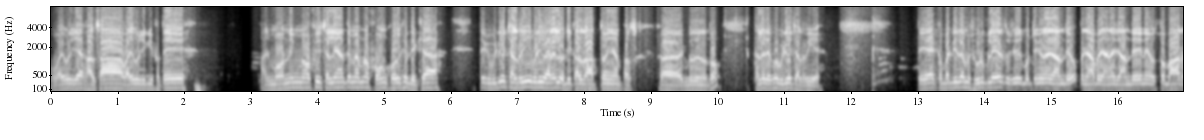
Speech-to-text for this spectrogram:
ਵਾਹਿਗੁਰੂ ਜੀ ਖਾਲਸਾ, ਵਾਹਿਗੁਰੂ ਜੀ ਕੀ ਫਤਿਹ। ਅੱਜ ਮਾਰਨਿੰਗ ਮੈਂ ਆਫਿਸ ਚੱਲਿਆ ਤੇ ਮੈਂ ਆਪਣਾ ਫੋਨ ਖੋਲ ਕੇ ਦੇਖਿਆ ਤੇ ਇੱਕ ਵੀਡੀਓ ਚੱਲ ਰਹੀ ਹੈ, ਬੜੀ ਵਾਇਰਲ ਹੋ ਰਹੀ ਕੱਲ ਰਾਤ ਤੋਂ ਜਾਂ ਪਰਸ ਇੱਕ ਦੋ ਦਿਨਾਂ ਤੋਂ। ਥੱਲੇ ਦੇਖੋ ਵੀਡੀਓ ਚੱਲ ਰਹੀ ਹੈ। ਤੇ ਇਹ ਕਬੱਡੀ ਦਾ ਮਸ਼ਹੂਰ ਪਲੇਅਰ ਤੁਸੀਂ ਬਹੁਤ ਚੰਗੀ ਤਰ੍ਹਾਂ ਜਾਣਦੇ ਹੋ, ਪੰਜਾਬ ਹਰਿਆਣਾ ਜਾਣਦੇ ਨੇ, ਉਸ ਤੋਂ ਬਾਅਦ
